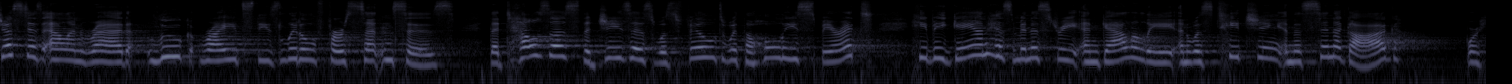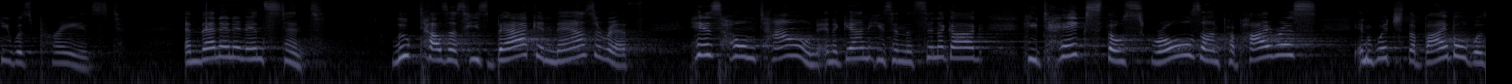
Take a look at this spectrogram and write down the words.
just as Alan read, Luke writes these little first sentences that tells us that Jesus was filled with the Holy Spirit. He began his ministry in Galilee and was teaching in the synagogue where he was praised. And then, in an instant, Luke tells us he's back in Nazareth, his hometown. And again, he's in the synagogue. He takes those scrolls on papyrus in which the Bible was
